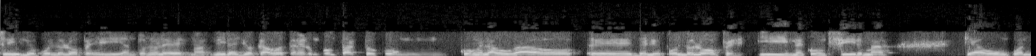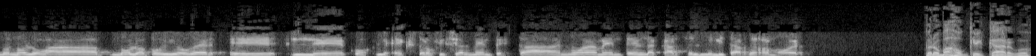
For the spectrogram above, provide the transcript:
Sí, Leopoldo López y Antonio Ledesma. Mira, yo acabo de tener un contacto con, con el abogado eh, de Leopoldo López y me confirma que aun cuando no lo ha no lo ha podido ver, eh, le, le- extraoficialmente está nuevamente en la cárcel militar de Ramo Verde. Pero ¿bajo qué cargo?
